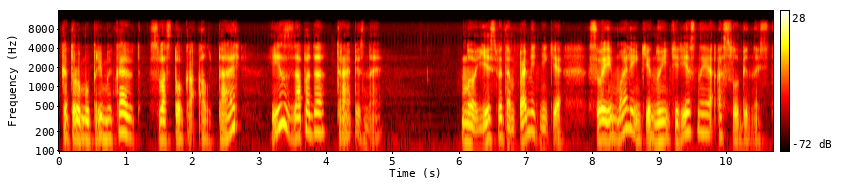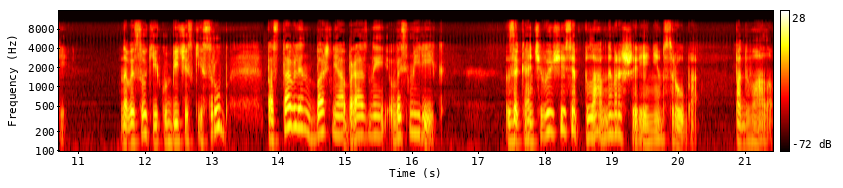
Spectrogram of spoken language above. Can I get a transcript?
к которому примыкают с востока алтарь и с запада трапезная. Но есть в этом памятнике свои маленькие, но интересные особенности. На высокий кубический сруб поставлен башнеобразный восьмерик – заканчивающийся плавным расширением сруба, подвалом.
